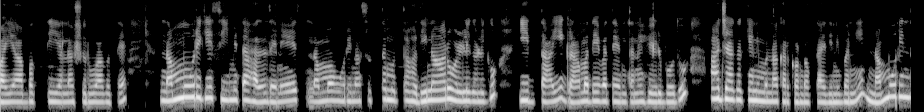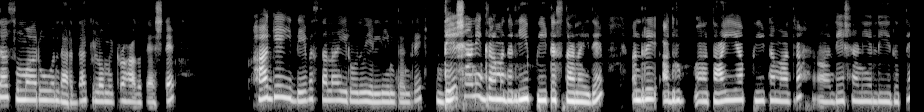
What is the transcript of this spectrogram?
ಭಯ, ಭಕ್ತಿ ಎಲ್ಲ ಶುರುವಾಗುತ್ತೆ. ನಮ್ಮೂರಿಗೆ ಸೀಮಿತ ಅಲ್ದೇನೆ ನಮ್ಮ ಊರಿನ ಸುತ್ತಮುತ್ತ ಹದಿನಾರು ಹಳ್ಳಿಗಳಿಗೂ ಈ ತಾಯಿ ಗ್ರಾಮ ದೇವತೆ ಅಂತಾನೆ ಹೇಳ್ಬೋದು. ಆ ಜಾಗಕ್ಕೆ ನಿಮ್ಮನ್ನ ಕರ್ಕೊಂಡು ಹೋಗ್ತಾ ಇದ್ದೀನಿ. ಬನ್ನಿ. ನಮ್ಮೂರಿಂದ ಸುಮಾರು ಒಂದು ಅರ್ಧ ಕಿಲೋಮೀಟರ್ ಆಗುತ್ತೆ ಅಷ್ಟೇ. ಹಾಗೆ ಈ ದೇವಸ್ಥಾನ ಇರೋದು ಎಲ್ಲಿ ಅಂತಂದ್ರೆ, ದೇಶಾಣಿ ಗ್ರಾಮದಲ್ಲಿ ಪೀಠಸ್ಥಾನ ಇದೆ. ಅಂದ್ರೆ ಅದ್ರ ತಾಯಿಯ ಪೀಠ ಮಾತ್ರ ದೇಶಾಣಿಯಲ್ಲಿ ಇರುತ್ತೆ.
